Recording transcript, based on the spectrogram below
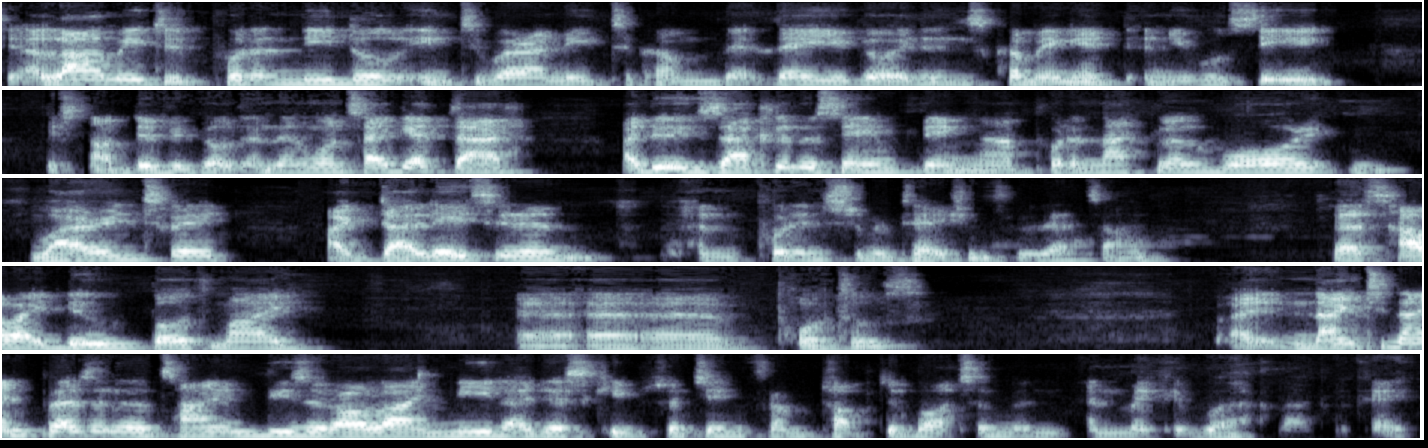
to allow me to put a needle into where I need to come. There, you go. It is coming in, and you will see it's not difficult. And then once I get that, I do exactly the same thing. I put a wire, wire into it. I dilate it and, and put instrumentation through that time. That's how I do both my uh, uh, uh, portals. I- 99% of the time, these are all I need. I just keep switching from top to bottom and, and make it work. Like, okay.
